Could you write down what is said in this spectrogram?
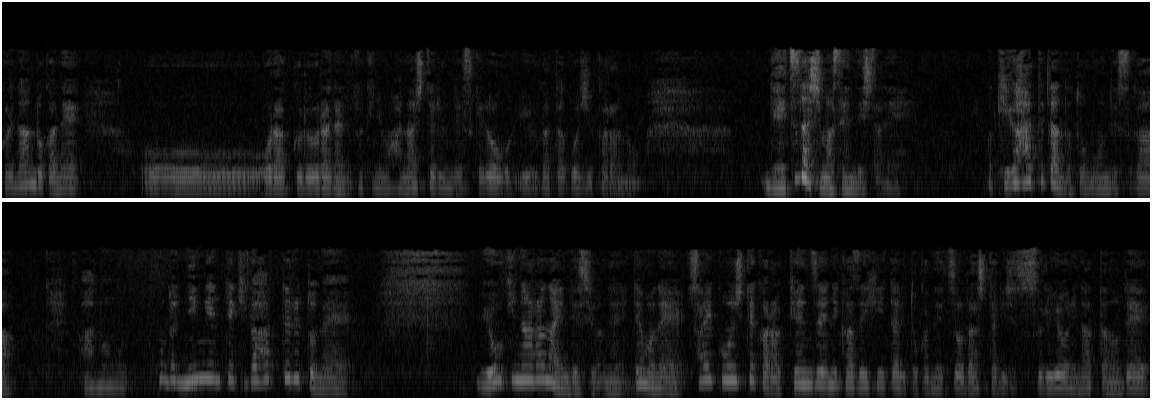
これ何度かねオラクル占いの時にも話してるんですけど夕方5時からの熱出しませんでしたね。気が張ってたんだと思うんですがあの本当に人間って気が張ってるとね病気にならないんですよね。でもね再婚してから健全に風邪ひいたりとか熱を出したりするようになったので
